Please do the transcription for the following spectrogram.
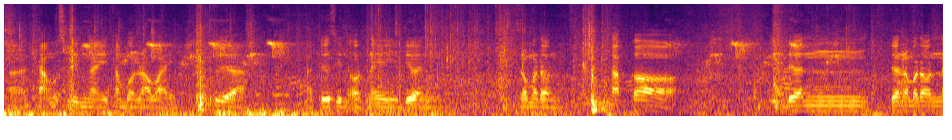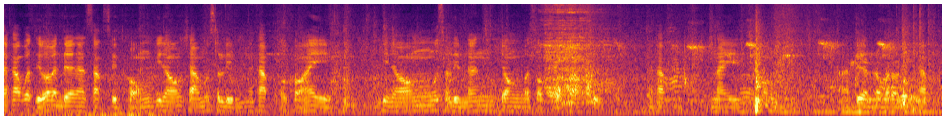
เอ่อชาวมุสลิมในตำบลราวัย เพื่อถือศีลอดในเดือนรอมฎอน ครับก็เดือนเดือนรอมฎอนนะครับ ก็ถือว่าเป็นเดือนอันศักดิ์สิทธิ์ของพี่น้องชาวมุสลิมนะครับ ก็ขอให้พี่น้องมุสลิมนั้นจงประสบแต่ความสุขนะครับ ในช่วงเอ่อเดือนรอมฎอนนี้ครับ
